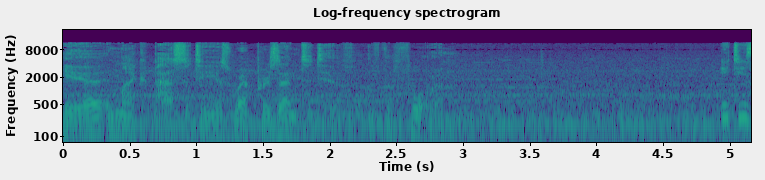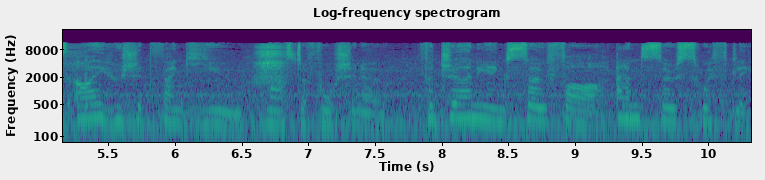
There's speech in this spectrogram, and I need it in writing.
here in my capacity as representative of the Forum. It is I who should thank you, Master Fourchenault, for journeying so far and so swiftly.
